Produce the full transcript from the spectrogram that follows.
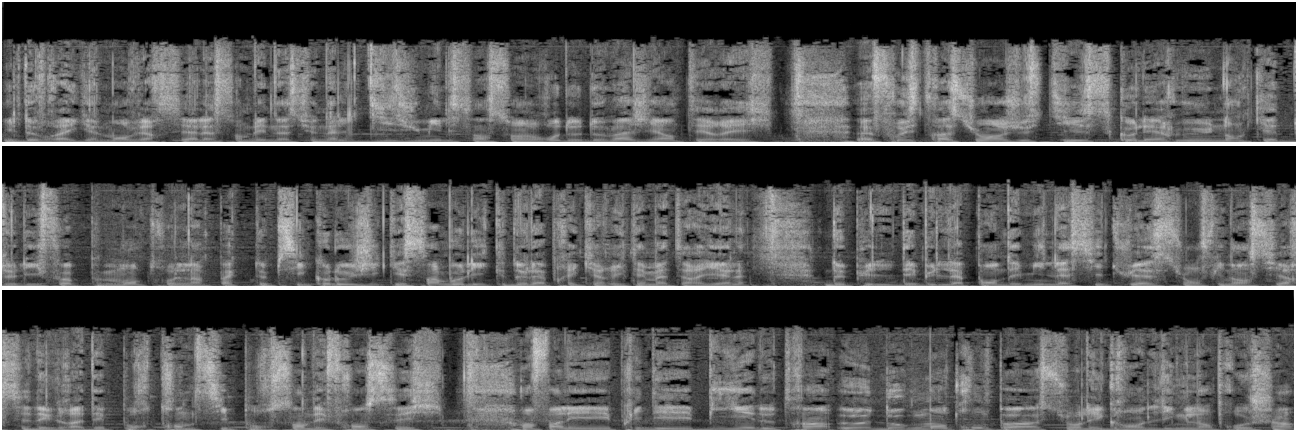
Il devra également verser à l'Assemblée nationale 18 500 euros de dommages et intérêts. Frustration, injustice, colère, une enquête de l'IFOP montre l'impact psychologique et symbolique de la précarité matérielle. Depuis le début de la pandémie, la situation financière s'est dégradée pour 36% des Français. Enfin, les prix des billets de train, eux, n'augmenteront pas sur les grandes lignes l'an prochain.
